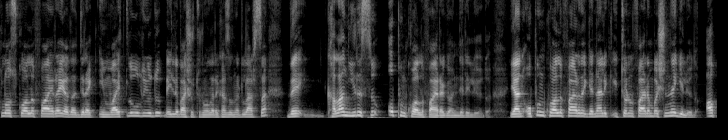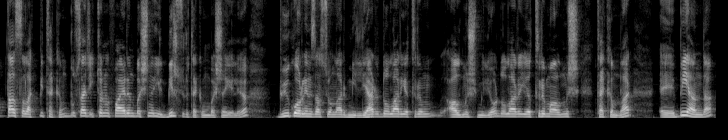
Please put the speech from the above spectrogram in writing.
Close Qualifier'a ya da direkt invite'lı oluyordu. Belli başlı turnuvaları kazanırlarsa. Ve kalan yarısı Open Qualifier'a gönderiliyordu. Yani Open Qualifier'da genellikle Eternal Fire'ın başına ne geliyordu? Aptal salak bir takım. Bu sadece Eternal Fire'ın başına değil bir sürü takımın başına geliyor. Büyük organizasyonlar milyar dolar yatırım almış, milyar dolar yatırım almış takımlar e, bir anda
